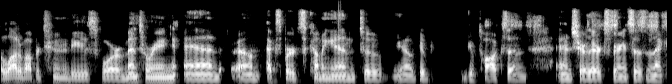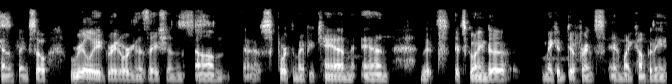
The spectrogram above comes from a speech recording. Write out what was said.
a lot of opportunities for mentoring and um, experts coming in to you know give give talks and and share their experiences and that kind of thing. So really a great organization. Um, uh, support them if you can, and it's it's going to make a difference in my company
